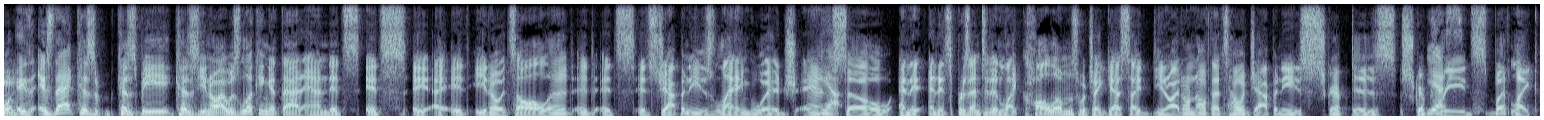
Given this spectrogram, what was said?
Well, is, is that because because because you know I was looking at that and it's it's it, it you know it's all uh, it, it's it's Japanese language and Yeah. so and it and it's presented in like columns which I guess I you know I don't know if that's how a Japanese script is script Yes. reads but like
